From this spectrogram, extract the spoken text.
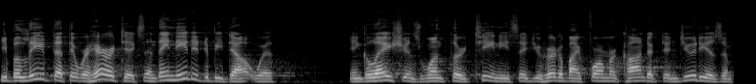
He believed that they were heretics and they needed to be dealt with. In Galatians 1:13, he said, "You heard of my former conduct in Judaism,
